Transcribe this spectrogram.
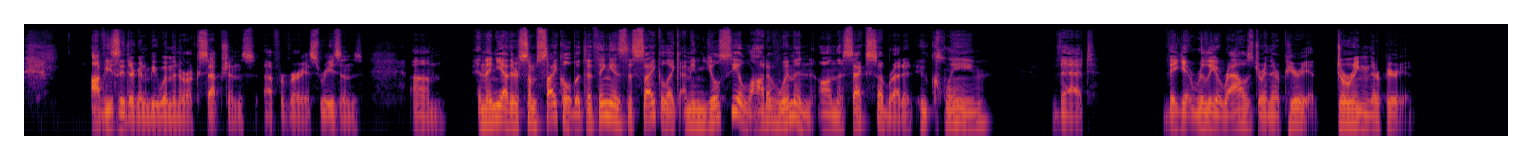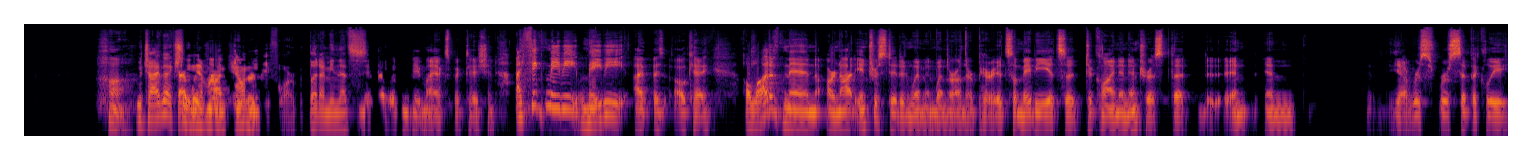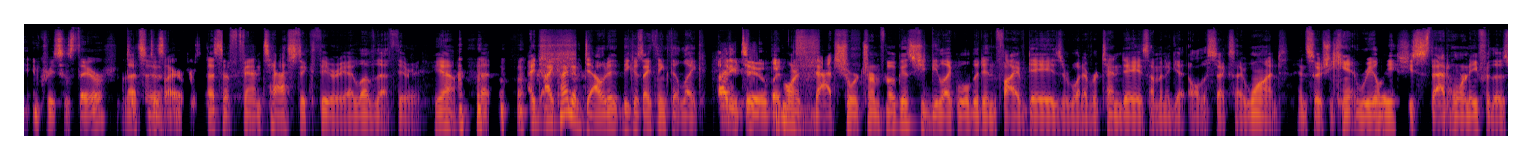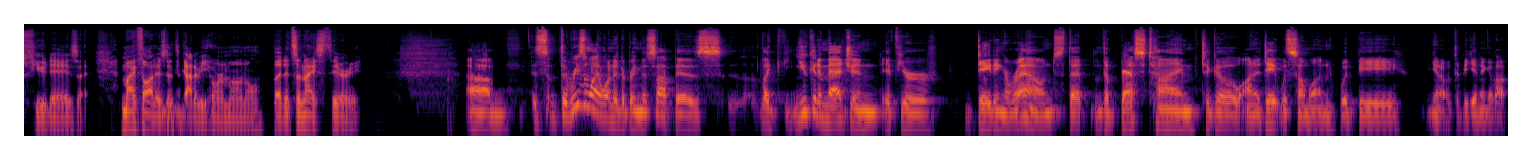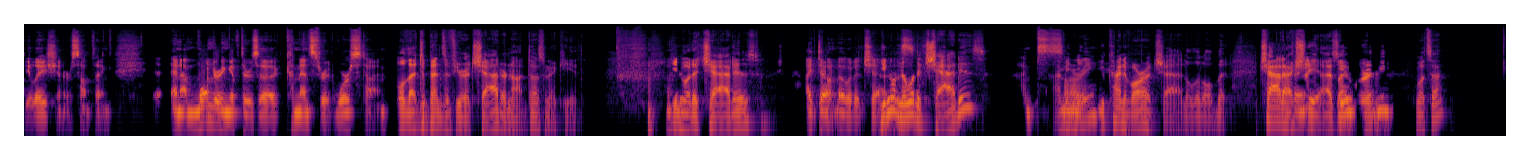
Obviously there are going to be women who are exceptions uh, for various reasons. Um, and then yeah, there's some cycle, but the thing is the cycle, like, I mean, you'll see a lot of women on the sex subreddit who claim that they get really aroused during their period, during their period. Huh. Which I've actually never encountered be, before, but I mean that's that wouldn't be my expectation. I think maybe maybe I, okay. A lot of men are not interested in women when they're on their period, so maybe it's a decline in interest that in in yeah re- reciprocally increases their that's desire a, that's a fantastic theory. I love that theory. Yeah that, I, I, kind of doubt it because i think that like i do too but aren't that short-term focused. She'd be like well but in five days or whatever 10 days i'm going to get all the sex i want. And so she can't really she's that horny for those few days. My thought is it's got to be hormonal but it's a nice theory. Um, so the reason why I wanted to bring this up is like you can imagine if you're dating around that the best time to go on a date with someone would be you know, at the beginning of ovulation or something. And I'm wondering if there's a commensurate worst time. Well, that depends if you're a Chad or not, doesn't it, Keith? You know what a Chad is? I don't know what a Chad. Is You don't is. know what a Chad is? I'm I mean, sorry. you, you kind of are a Chad a little bit. Chad Thank actually, as I learned, maybe? what's that?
